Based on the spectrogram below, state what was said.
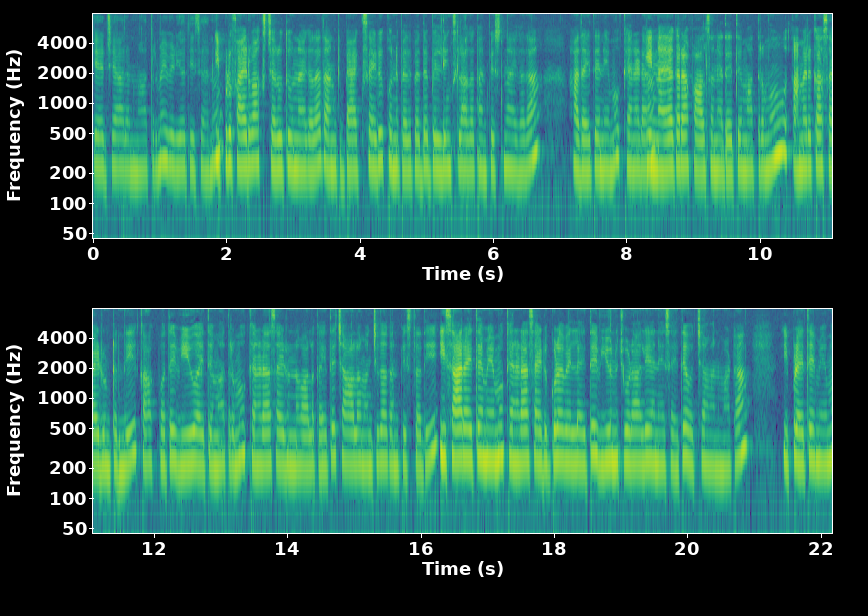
షేర్ చేయాలని మాత్రమే వీడియో తీశాను. ఇప్పుడు ఫైర్ వాక్స్ జరుగుతున్నాయి కదా దానికి బ్యాక్ సైడ్ కొన్ని పెద్ద పెద్ద బిల్డింగ్స్ లాగా కనిపిస్తున్నాయి కదా. అదైతేనేమో కెనడా. ఈ నయాగరా ఫాల్స్ అనేది అయితే మాత్రము అమెరికా సైడ్ ఉంటుంది. కాకపోతే వ్యూ అయితే మాత్రము కెనడా సైడ్ ఉన్న వాళ్ళకైతే చాలా మంచిగా కనిపిస్తుంది. ఈసారి అయితే మేము కెనడా సైడ్ కూడా వెళ్ళి అయితే వ్యూను చూడాలి అనేసి అయితే వచ్చామన్నమాట. ఇప్పుడైతే మేము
